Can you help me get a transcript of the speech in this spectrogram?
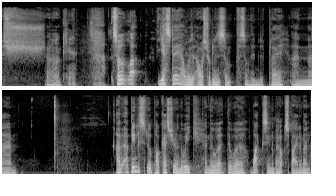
Shh. Okay. So, like, yesterday, I was I was struggling some, for something to play, and um, I, I've been listening to a podcast during the week, and they were they were waxing about Spider Man,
